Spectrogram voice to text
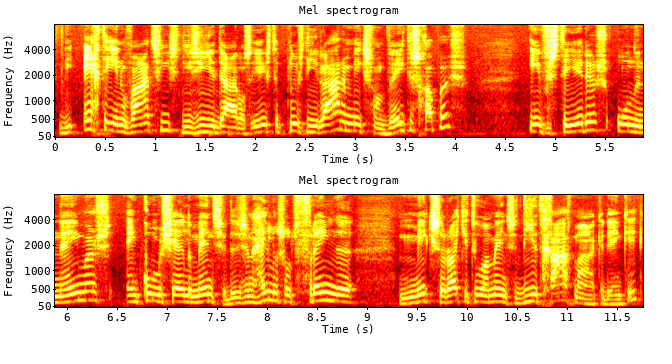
die echte innovaties, die zie je daar als eerste. Plus die rare mix van wetenschappers, investeerders, ondernemers en commerciële mensen. Er is een hele soort vreemde mix, ratje toe aan mensen die het gaaf maken, denk ik.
